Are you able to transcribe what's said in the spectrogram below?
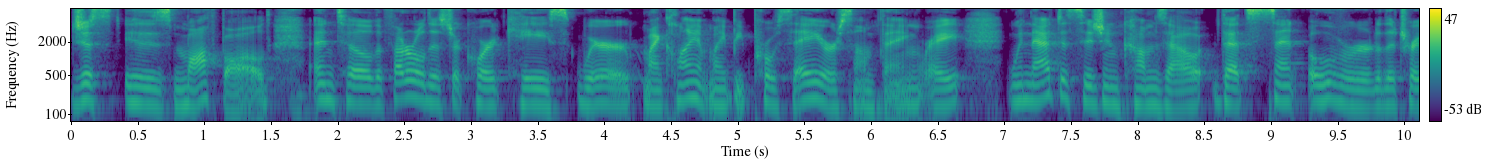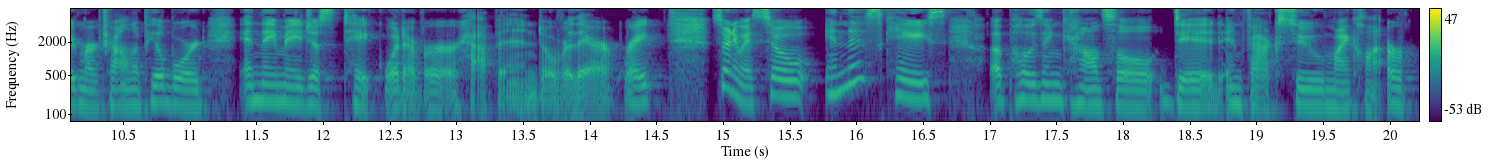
just is mothballed until the federal district court case where my client might be pro se or something, right? When that decision comes out, that's sent over to the Trademark Trial and Appeal Board, and they may just take whatever happened over there, right? So, anyway, so in this case, opposing counsel did, in fact, sue my client or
